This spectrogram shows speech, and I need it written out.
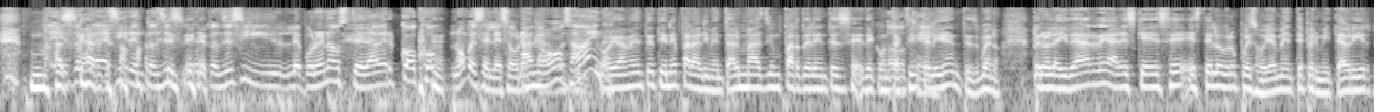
más Eso decir, entonces, entonces si le ponen a usted a ver coco, no, pues se le sobrecarga ah, esa pues, vaina. Obviamente tiene para alimentar más de un par de lentes eh, de contacto inteligentes. Bueno, pero la idea real es que ese, este logro, pues obviamente permite abrir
